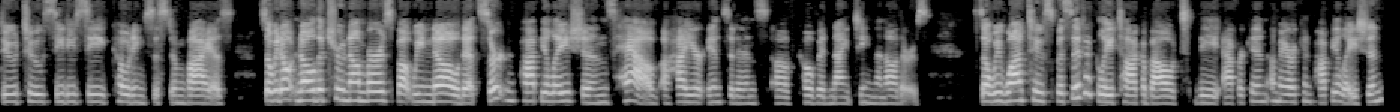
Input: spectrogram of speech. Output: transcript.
due to CDC coding system bias. So we don't know the true numbers, but we know that certain populations have a higher incidence of COVID 19 than others. So we want to specifically talk about the African American population.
